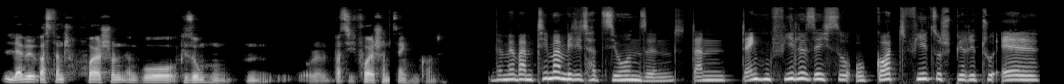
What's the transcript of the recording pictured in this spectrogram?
Level, was dann vorher schon irgendwo gesunken oder was ich vorher schon senken konnte. Wenn wir beim Thema Meditation sind, dann denken viele sich so, oh Gott, viel zu spirituell,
